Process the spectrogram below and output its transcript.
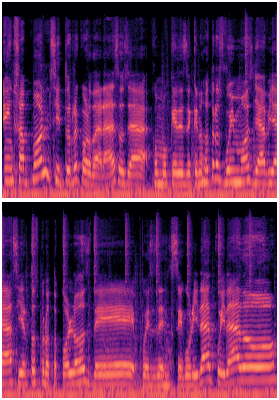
En Japón, si tú recordarás, o sea, como que desde que nosotros fuimos ya había ciertos protocolos de, pues, de seguridad, cuidado,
